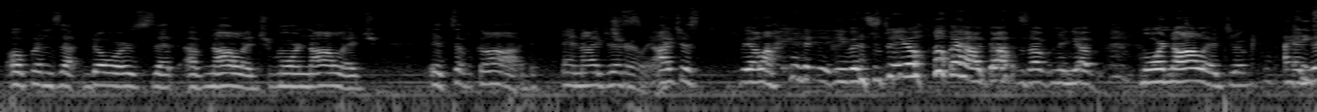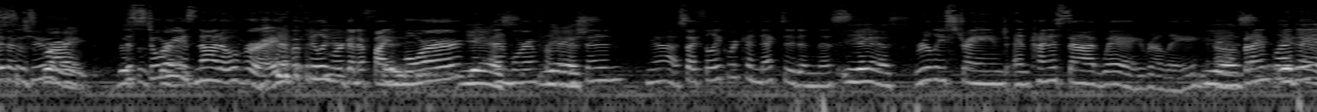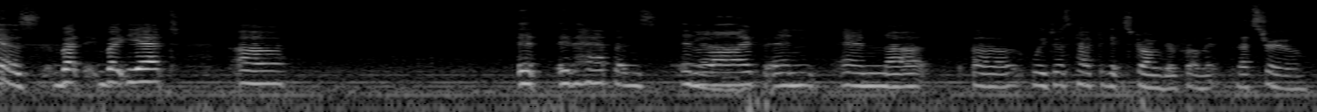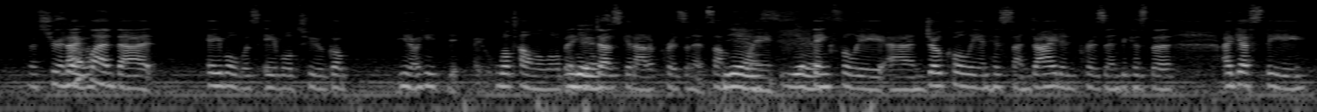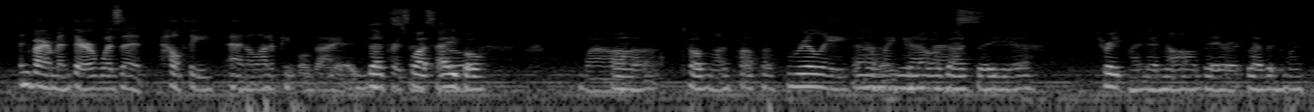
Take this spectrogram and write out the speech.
opens up doors that of knowledge, more knowledge. It's of God, and I just Truly. I just feel like even still how God's opening up more knowledge of. I and think this so, is too. great. The story great. is not over. I have a feeling we're going to find more Yes, and more information. Yeah. So I feel like we're connected in this Yes. really strange and kind of sad way, really. Uh, Yes, but I'm glad it that is. But but yet, uh, it it happens in Yeah. life, and and uh, uh, we just have to get stronger from it. That's true. That's true. And I'm glad that Abel was able to go. You know, he we'll tell him a little bit. He does get out of prison at some Yes, point, yes. thankfully. And Joe Coley and his son died in prison because the, I guess the environment there wasn't healthy, and a lot of people died. That's prison, what so- Abel Wow. uh, told my papa. really? Uh, oh my you goodness. know about the uh, treatment and all there at Leavenworth.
